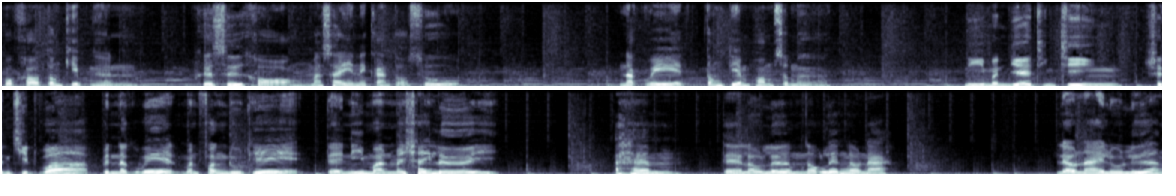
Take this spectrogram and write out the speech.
พวกเขาต้องเก็บเงิน เพื่อซื้อของมาใช้ในการต่อสู้ นักเวทต้องเตรียมพร้อมเสมอ นี่มันแย่จริงๆ ฉันคิดว่าเป็นนักเวทมันฟังดูเท่ แต่นี่มันไม่ใช่เลยอะแฮมแต่เราเริ่มนอกเรื่องแล้วนะ แล้วนายรู้เรื่อง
